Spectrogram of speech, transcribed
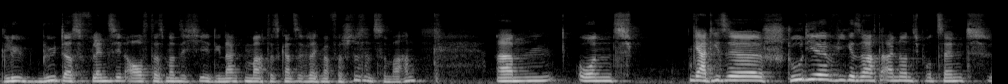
blüht das Pflänzchen auf, dass man sich Gedanken macht, das Ganze vielleicht mal verschlüsselt zu machen. Ähm, und ja, diese Studie, wie gesagt, 91 Prozent,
